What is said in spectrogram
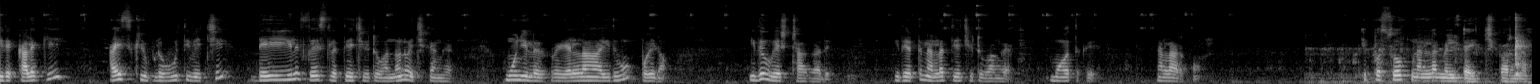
இதை கலக்கி ஐஸ் க்யூப்பில் ஊற்றி வச்சு டெய்லி ஃபேஸில் தேய்ச்சிக்கிட்டு வந்தோன்னு வச்சுக்கோங்க. மூஞ்சியில் இருக்கிற எல்லா இதுவும் போயிடும். இது வேஸ்ட் ஆகாது. இதை எடுத்து நல்லா தேய்ச்சிட்டு வாங்க. முகத்துக்கு நல்லாயிருக்கும் இப்போ சோப் நல்லா மெல்ட் ஆயிடுச்சு பாருங்கள்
